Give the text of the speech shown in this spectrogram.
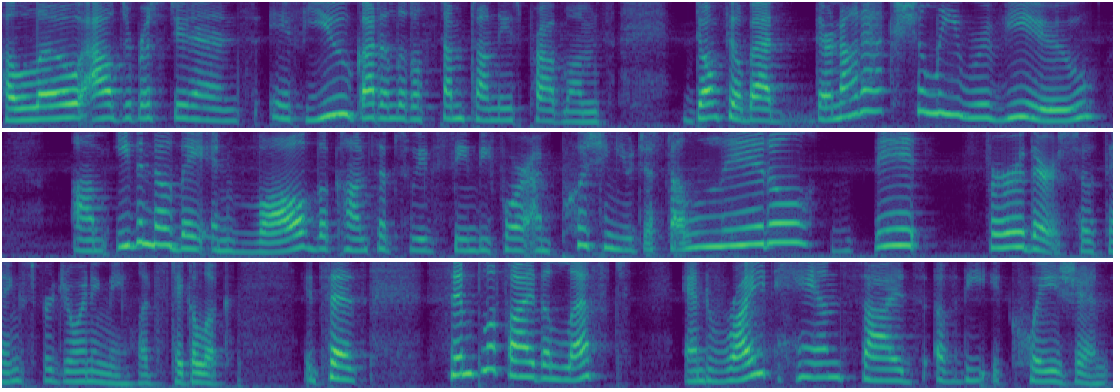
Hello, algebra students. If you got a little stumped on these problems, don't feel bad. They're not actually review. Um, even though they involve the concepts we've seen before, I'm pushing you just a little bit further. So thanks for joining me. Let's take a look. It says, simplify the left and right hand sides of the equation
